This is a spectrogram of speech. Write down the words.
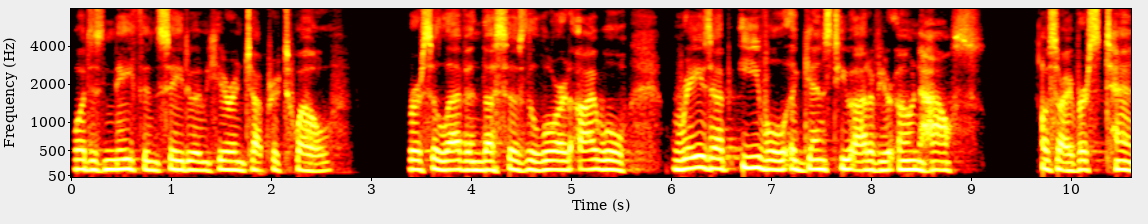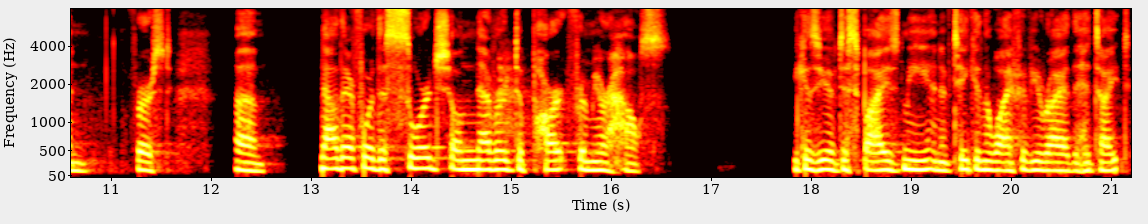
What does Nathan say to him here in chapter 12? Verse 11, thus says the Lord, I will raise up evil against you out of your own house. Oh, sorry, verse 10 first. Um, now, therefore, the sword shall never depart from your house, because you have despised me and have taken the wife of Uriah the Hittite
